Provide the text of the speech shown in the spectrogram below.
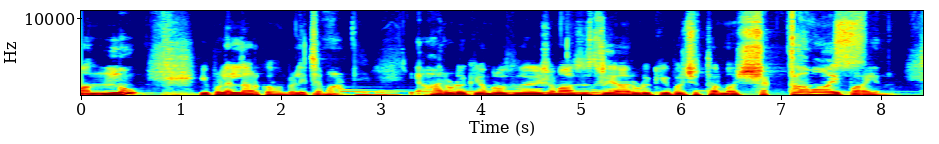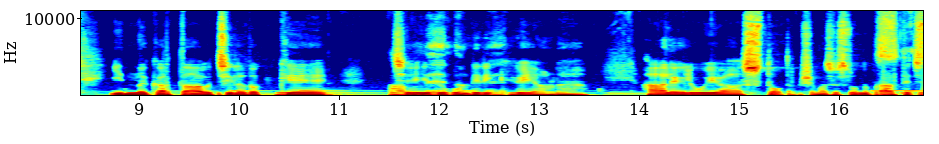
വന്നു. ഇപ്പോൾ എല്ലാവർക്കും അവൻ വെളിച്ചമാണ്. ആരോടൊക്കെ അമൃത ക്ഷമാ സിസ്റ്ററെ ആരോടൊക്കെ പരിശുദ്ധർമ്മ ശക്തമായി പറയുന്നു. ഇന്ന് കർത്താവ് ചിലതൊക്കെ ചെയ്തുകൊണ്ടിരിക്കുകയാണ്. ഹാലയിലൂയ സ്തോത്രം. ക്ഷമാ സിസ്റ്റർ ഒന്ന് പ്രാർത്ഥിച്ച്.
